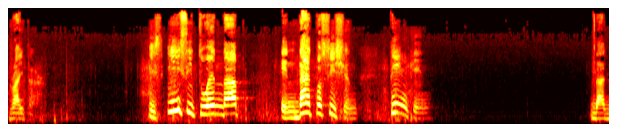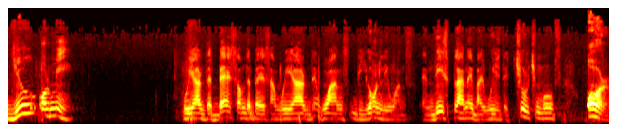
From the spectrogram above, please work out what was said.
right there. It's easy to end up in that position thinking that you or me we are the best of the best and we are the ones, the only ones in this planet by which the church moves or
